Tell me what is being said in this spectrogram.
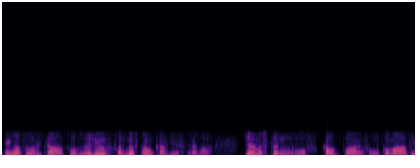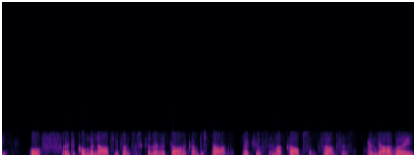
Engels of Afrikaans of Zulu van oorsprong kan wees, en maar Germiston of Kalkbaai of Umkomazi of uit 'n kombinasie van verskillende tale kan bestaan, soos in Makaaps en Fransis. En daarbey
